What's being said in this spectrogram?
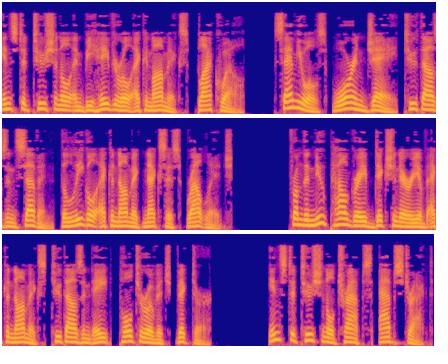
Institutional and Behavioral Economics, Blackwell. Samuels, Warren J. 2007, The Legal Economic Nexus, Routledge. From the New Palgrave Dictionary of Economics 2008, Polterovich, Victor. Institutional Traps, Abstract.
